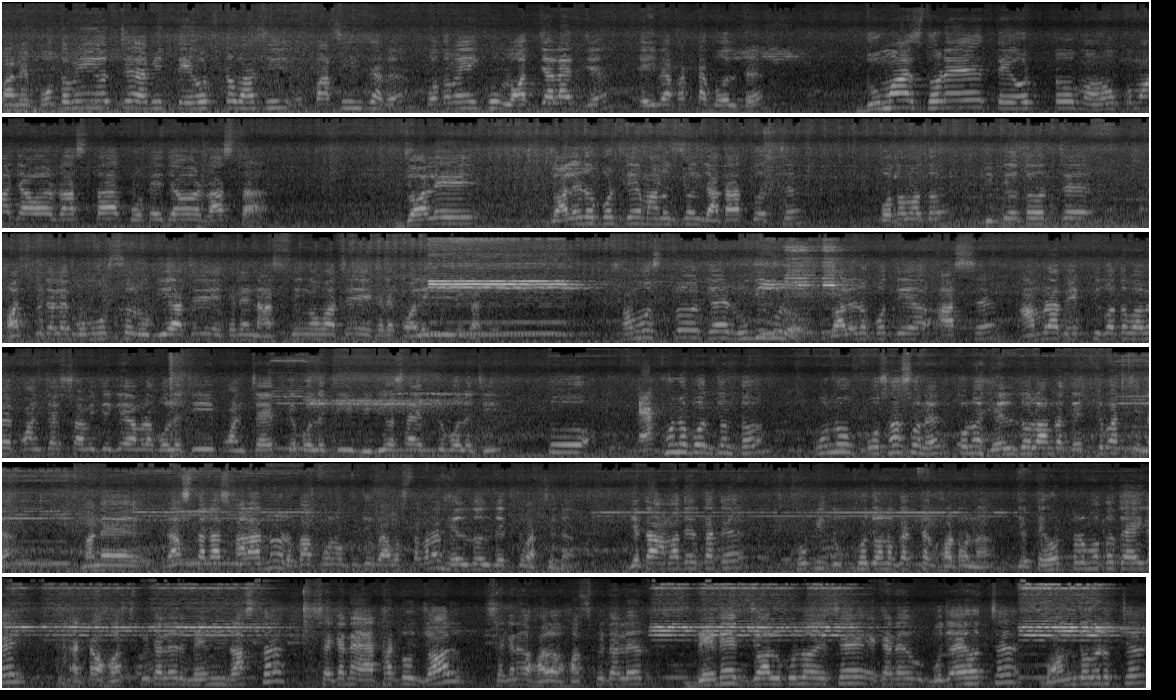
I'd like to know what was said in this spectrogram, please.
মানে প্রথমেই হচ্ছে আমি তেহট্টভাষী বাসী হিসাবে প্রথমেই খুব লজ্জা লাগছে এই ব্যাপারটা বলতে। দু মাস ধরে তেহট্ট মহকুমা যাওয়ার রাস্তা কোটে যাওয়ার রাস্তা, জলে, জলের ওপর দিয়ে মানুষজন যাতায়াত করছে। প্রথমত। দ্বিতীয়ত হচ্ছে হসপিটালে মুমূর্ষ রুগী আছে, এখানে নার্সিংহোম আছে, এখানে কলেজ ক্লিনিক আছে। সমস্ত যে রুগীগুলো জলের ওপর দিয়ে আসছে, আমরা ব্যক্তিগতভাবে পঞ্চায়েত সমিতিকে আমরা বলেছি, পঞ্চায়েতকে বলেছি, বিডিও সাহেবকে বলেছি। তো এখনও পর্যন্ত কোনো প্রশাসনের কোনো হেলদোল আমরা দেখতে পাচ্ছি না। মানে রাস্তাটা সারানোর বা কোনো কিছু ব্যবস্থা করার হেলদোল দেখতে পাচ্ছি না। যেটা আমাদের কাছে খুবই দুঃখজনক একটা ঘটনা, যে তেহট্টর মতো জায়গায় একটা হসপিটালের মেন রাস্তা, সেখানে এক হাঁটু জল, সেখানে হসপিটালের ড্রেনের জলগুলো এসে এখানে বোঝাই হচ্ছে গন্ধ বেরোচ্ছে।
